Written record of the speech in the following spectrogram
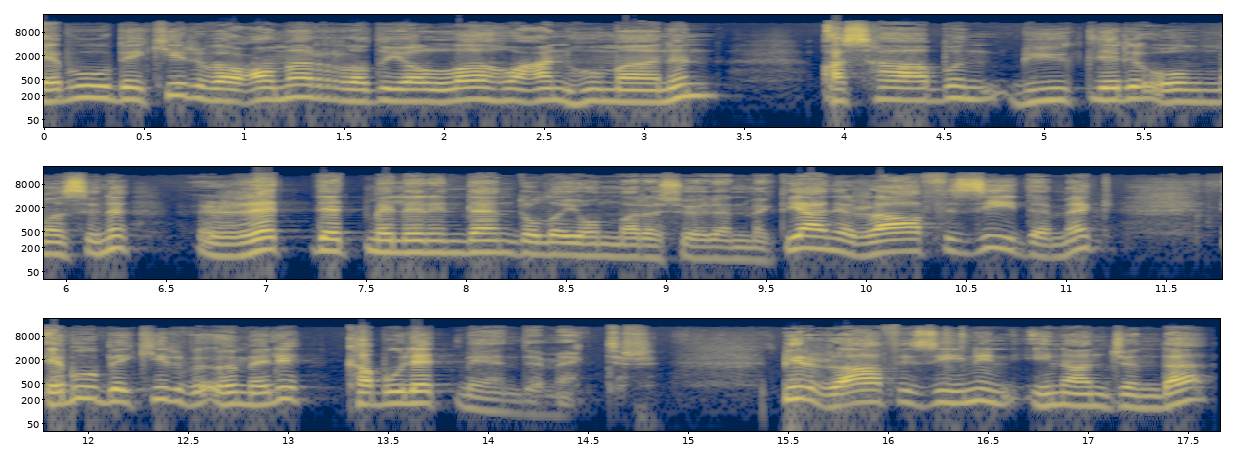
Ebu Bekir ve Ömer radıyallahu anhumanın ashabın büyükleri olmasını reddetmelerinden dolayı onlara söylenmekte. Yani rafizi demek Ebu Bekir ve Ömer'i kabul etmeyen demektir. Bir rafizinin inancında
